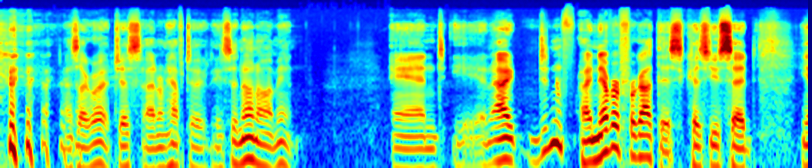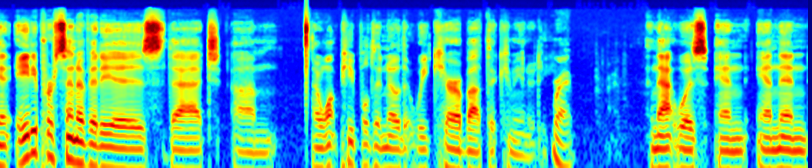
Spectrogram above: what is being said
I was like, "What? Just I don't have to." He said, "No, no, I'm in." And and I didn't. I never forgot this because you said, you know, 80% of it is that um, I want people to know that we care about the community Right. and that was and and then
